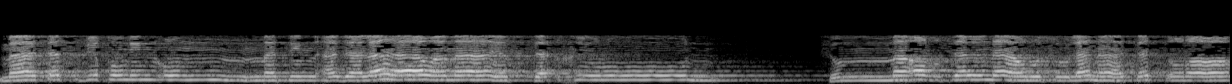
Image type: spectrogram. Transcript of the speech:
ما تسبق من أمة أجلها وما يستأخرون. ثم أرسلنا رسلنا تترى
